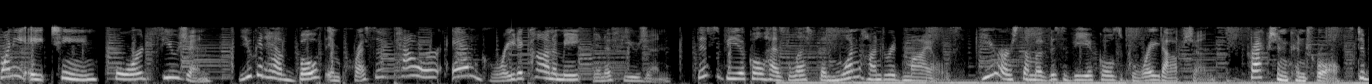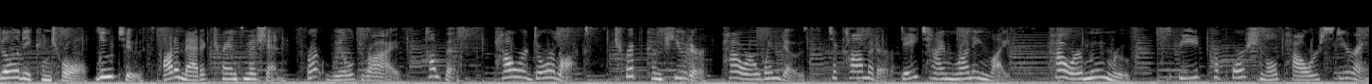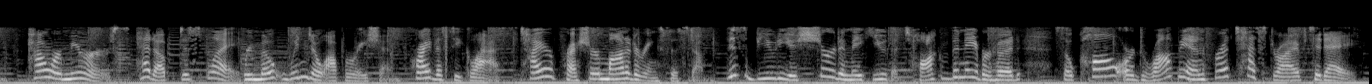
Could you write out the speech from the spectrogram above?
2018 Ford Fusion. You can have both impressive power and great economy in a Fusion. This vehicle has less than 100 miles. Here are some of this vehicle's great options. Traction control, stability control, Bluetooth, automatic transmission, front wheel drive, compass, power door locks, trip computer, power windows, tachometer, daytime running lights, power moonroof, speed proportional power steering, power mirrors, head-up display, remote window operation, privacy glass, tire pressure monitoring system. This beauty is sure to make you the talk of the neighborhood, so call or drop in for a test drive today.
